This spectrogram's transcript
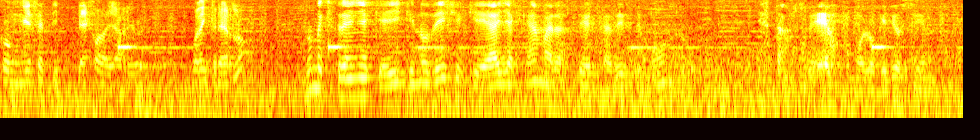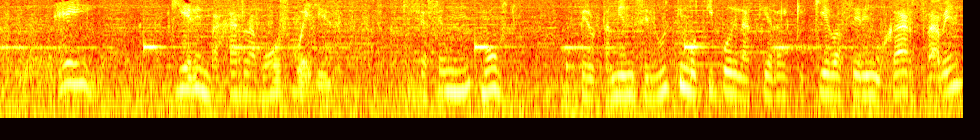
con ese tipejo de allá arriba. ¿Pueden creerlo? No me extraña que que no deje que haya cámaras cerca de este monstruo. Es tan feo como lo que yo siento. ¡Ey! Quieren bajar la voz, güeyes. Quise hacer un monstruo, pero también es el último tipo de la Tierra al que quiero hacer enojar, ¿saben?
